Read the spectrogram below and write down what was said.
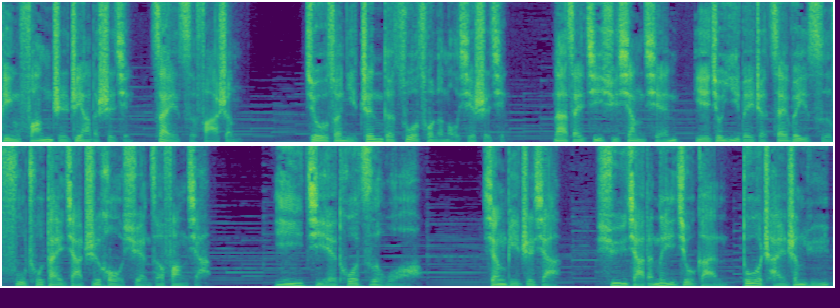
并防止这样的事情再次发生。就算你真的做错了某些事情，那在继续向前，也就意味着在为此付出代价之后选择放下，以解脱自我。相比之下，虚假的内疚感多产生于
